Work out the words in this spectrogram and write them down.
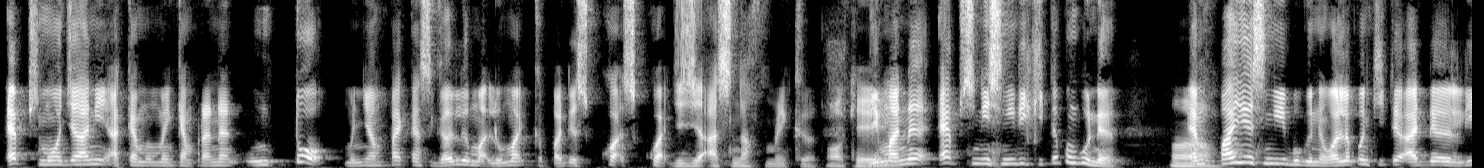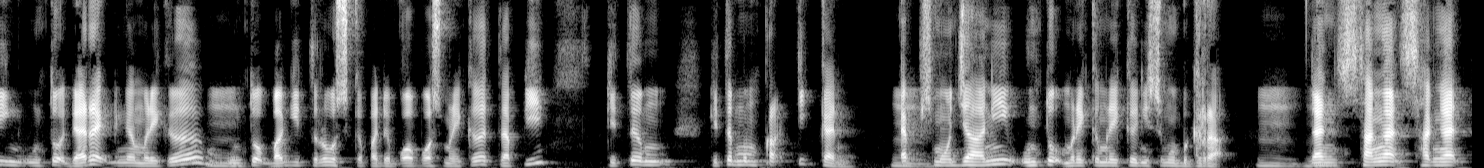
apps Moja ni akan memainkan peranan untuk menyampaikan segala maklumat kepada skuad-skuad jejak asnaf mereka. okay. Di mana apps ni sendiri kita pun guna. Ha. Empire sendiri pun guna walaupun kita ada link untuk direct dengan mereka Hmm. untuk bagi terus kepada bos-bos mereka tapi kita kita mempraktikkan Hmm. apps Moja ni untuk mereka-mereka ni semua bergerak Hmm. dan sangat-sangat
